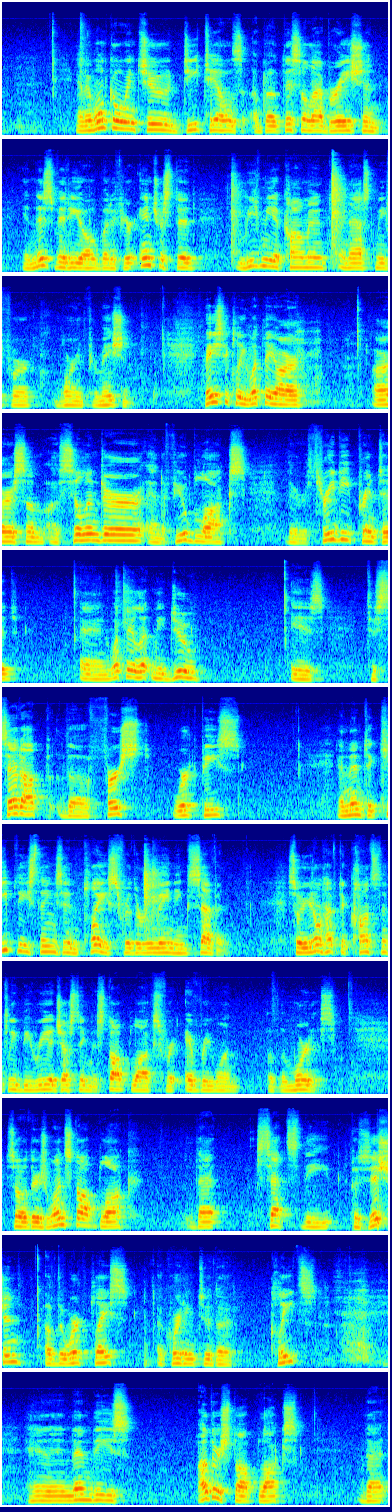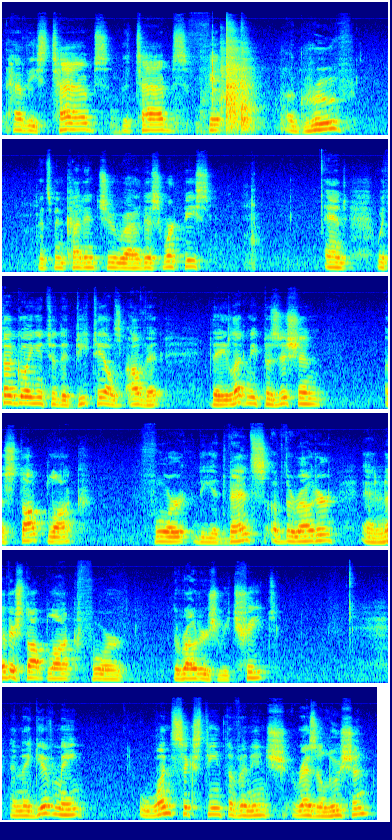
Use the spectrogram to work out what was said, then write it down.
and I won't go into details about this elaboration in this video, but if you're interested, leave me a comment and ask me for more information. Basically what they are are some a cylinder and a few blocks. They're 3D printed and what they let me do is to set up the first workpiece and then to keep these things in place for the remaining seven. So you don't have to constantly be readjusting the stop blocks for every one of the mortise. So there's one stop block that sets the position of the workplace according to the cleats. And then these other stop blocks that have these tabs, the tabs fit a groove that's been cut into uh, this workpiece. And without going into the details of it, they let me position a stop block for the advance of the router and another stop block for the router's retreat. And they give me 1 16th of an inch resolution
